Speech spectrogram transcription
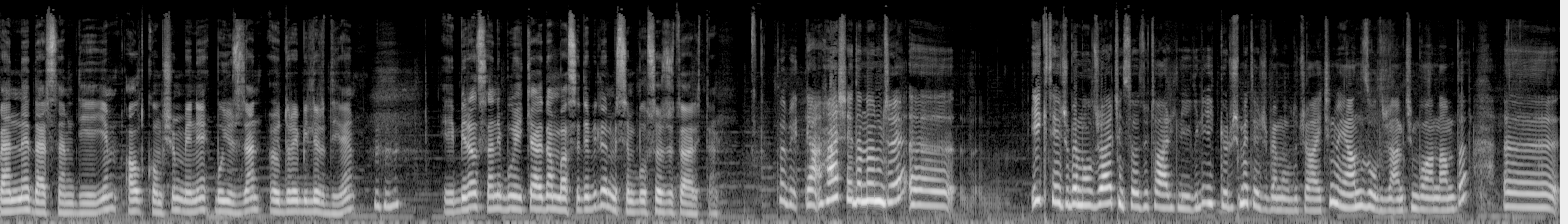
ben ne dersem diyeyim alt komşum beni bu yüzden öldürebilir diye. Hı hı. E, biraz hani bu hikayeden bahsedebilir misin bu sözlü tarihten? Tabii. Yani her şeyden önce e, İlk tecrübem olacağı için sözlü tarihle ilgili ilk görüşme tecrübem olacağı için ve yalnız olacağım için bu anlamda e,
